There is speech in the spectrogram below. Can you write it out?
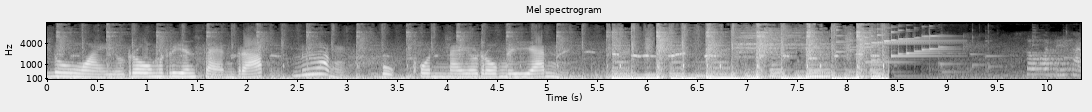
หน่วยโรงเรียนแสนรัก เรื่องบุคคลในโรงเรียน สวัสดีค่ะ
